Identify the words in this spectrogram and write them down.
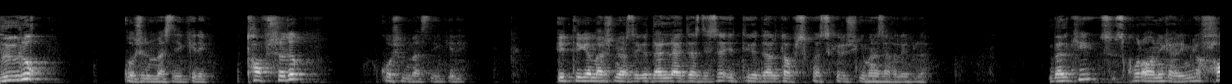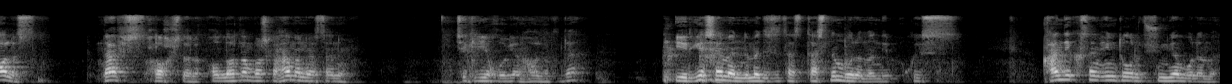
buyruq qo'shilmasligi kerak topshiriq qo'shilmasligi kerak. Ertaga mana shu narsaga dalil aytasiz desa ertaga dalil topib chiqmaslik kerak shunga maza qilinglar balki siz qur'oni karimga xolis nafs xohishlari ollohdan boshqa hamma narsani chekiga qo'ygan holatida ergashaman nima desa taslim bo'laman deb o'qiysiz. Qanday qilsam eng to'g'ri tushungan bo'laman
